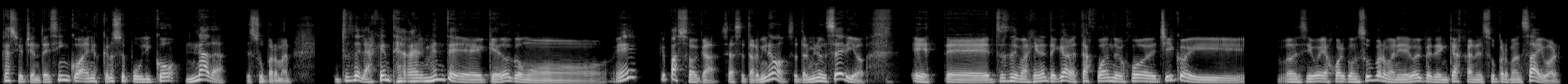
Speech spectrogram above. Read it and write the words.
casi 85 años, que no se publicó nada de Superman. Entonces la gente realmente quedó como, ¿eh? ¿Qué pasó acá? O sea, se terminó, se terminó en serio. Este, entonces imagínate, claro, estás jugando el juego de chico y vos decís voy a jugar con Superman y de golpe te encajan el Superman Cyborg.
